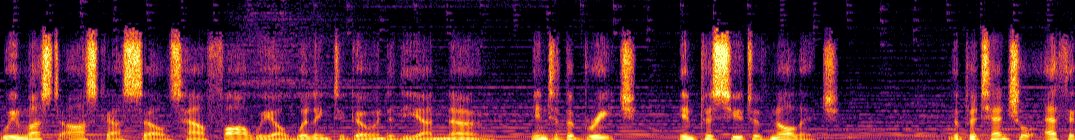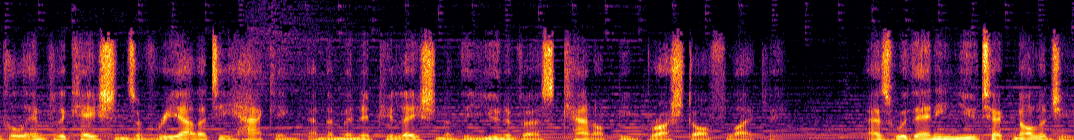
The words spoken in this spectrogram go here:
We must ask ourselves how far we are willing to go into the unknown, into the breach, in pursuit of knowledge. The potential ethical implications of reality hacking and the manipulation of the universe cannot be brushed off lightly. As with any new technology,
